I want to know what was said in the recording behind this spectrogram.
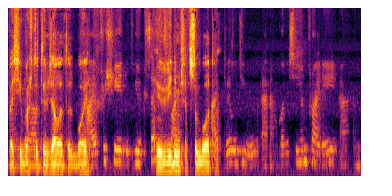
Спасибо, что ты взял этот бой. I appreciate that you accept И this увидимся fight. в субботу. I really do, and I'm going to see you on Friday. And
